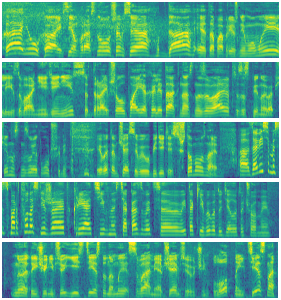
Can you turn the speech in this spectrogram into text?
Хаю-хай всем проснувшимся. Да, это по-прежнему мы, Лиза, Ваня и Денис. Драйв-шоу «Поехали» так нас называют. За спиной вообще нас называют лучшими. И в этом часе вы убедитесь, что мы узнаем. А, Зависимость от смартфона снижает креативность. Оказывается, и такие выводы делают ученые. Но это еще не все. Естественно, мы с вами общаемся очень плотно и тесно.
